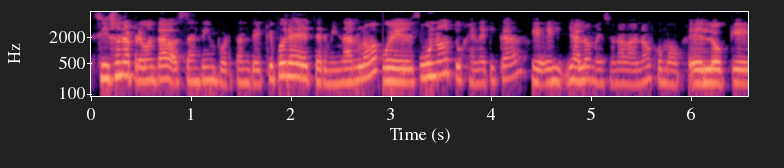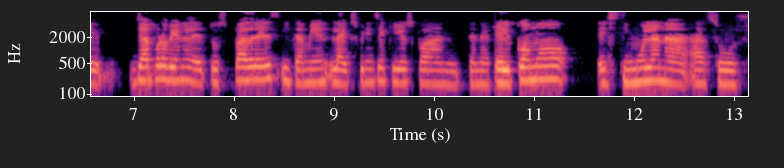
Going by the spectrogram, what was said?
sí, es una pregunta bastante importante. ¿Qué podría determinarlo? Pues uno, tu genética, que ya lo mencionaba, ¿no? Como eh, lo que ya proviene de tus padres y también la experiencia que ellos puedan tener. El cómo estimulan a, sus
